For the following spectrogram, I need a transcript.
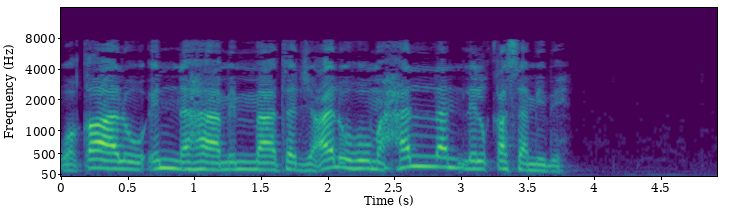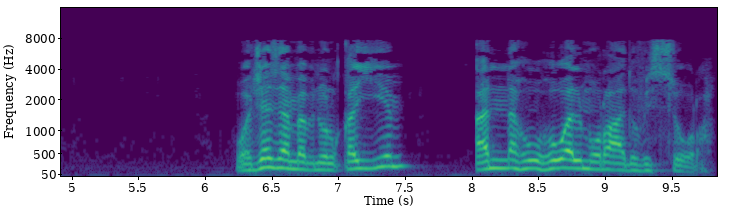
وقالوا إنها مما تجعله محلا للقسم به. وجزم ابن القيم أنه هو المراد في السورة.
